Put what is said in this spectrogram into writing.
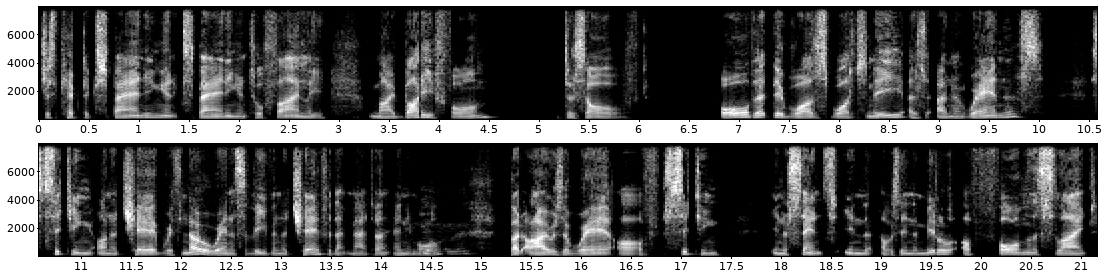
just kept expanding and expanding until finally my body form dissolved. All that there was was me as an awareness sitting on a chair with no awareness of even a chair for that matter anymore. Mm-hmm. But I was aware of sitting, in a sense, in the, I was in the middle of formless light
